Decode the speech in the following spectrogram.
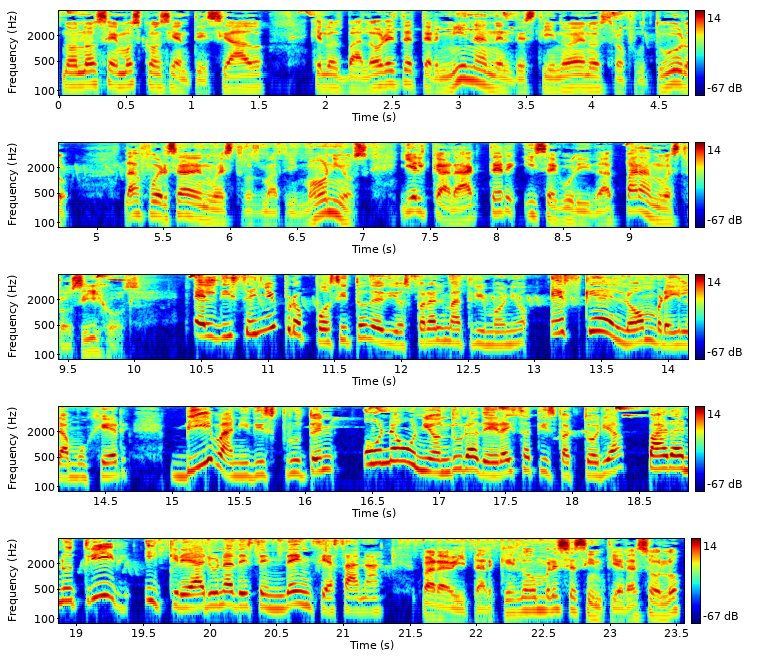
No nos hemos concientizado que los valores determinan el destino de nuestro futuro, la fuerza de nuestros matrimonios y el carácter y seguridad para nuestros hijos. El diseño y propósito de Dios para el matrimonio es que el hombre y la mujer vivan y disfruten una unión duradera y satisfactoria para nutrir y crear una descendencia sana. Para evitar que el hombre se sintiera solo,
